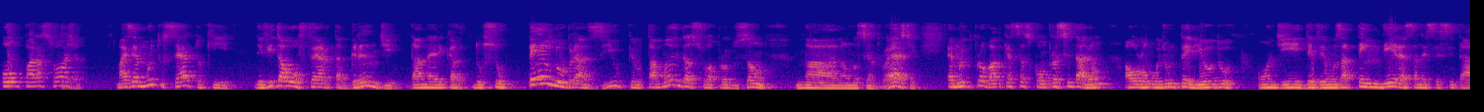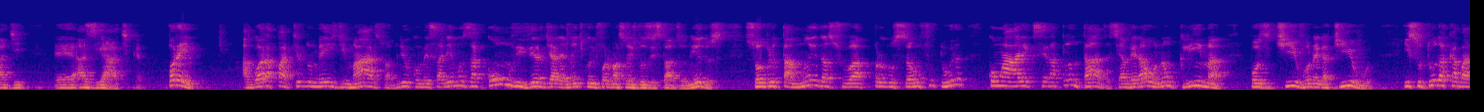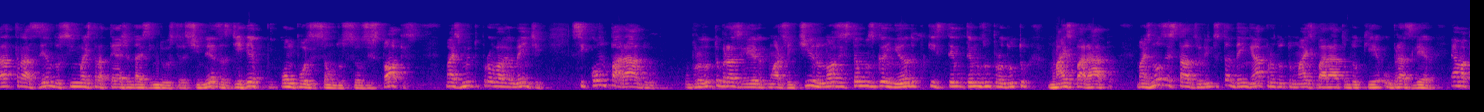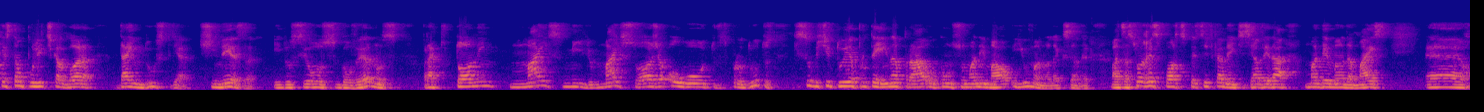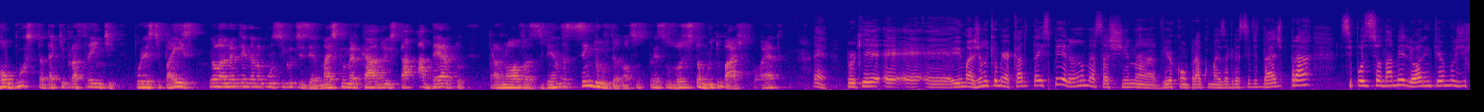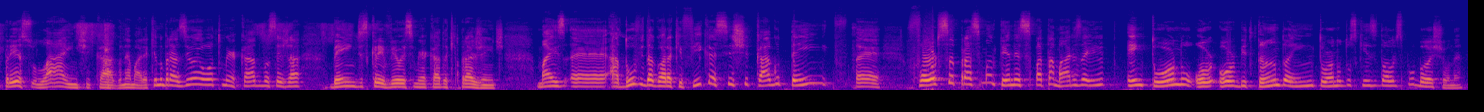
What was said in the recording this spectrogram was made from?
ou para soja. Mas é muito certo que, devido à oferta grande da América do Sul pelo Brasil, pelo tamanho da sua produção na, no Centro-Oeste, é muito provável que essas compras se darão ao longo de um período onde devemos atender essa necessidade é, asiática. Porém, agora a partir do mês de março, abril, começaremos a conviver diariamente com informações dos Estados Unidos sobre o tamanho da sua produção futura com a área que será plantada, se haverá ou não clima positivo ou negativo, isso tudo acabará trazendo sim uma estratégia das indústrias chinesas de recomposição dos seus estoques, mas muito provavelmente, se comparado o produto brasileiro com o argentino, nós estamos ganhando porque temos um produto mais barato. Mas nos Estados Unidos também há produto mais barato do que o brasileiro. É uma questão política agora da indústria chinesa e dos seus governos para que tomem mais milho, mais soja ou outros produtos que substituem a proteína para o consumo animal e humano, Alexander. Mas a sua resposta especificamente, se haverá uma demanda mais é, robusta daqui para frente por este país, eu lamento ainda não consigo dizer, mas que o mercado está aberto para novas vendas, sem dúvida. Nossos preços hoje estão muito baixos, correto? É, porque é, é, é, eu imagino que o mercado está esperando essa China vir comprar com mais agressividade para se posicionar melhor em termos de preço lá em Chicago, né, Mário? Aqui no Brasil é outro mercado, você já bem descreveu esse mercado aqui para gente. Mas é, a dúvida agora que fica é se Chicago tem é, força para se manter nesses patamares aí em torno, or, orbitando aí em torno dos 15 dólares por bushel, né?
